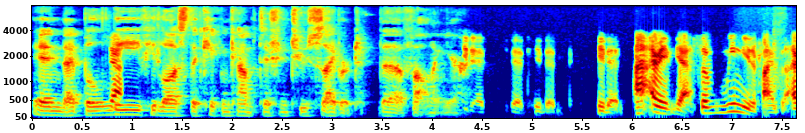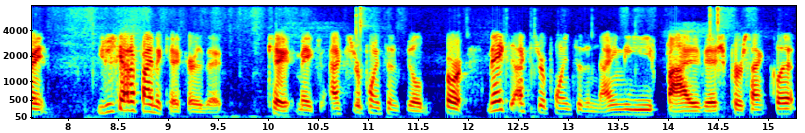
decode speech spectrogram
And I believe yeah. he lost the kicking competition to Seibert the following year. He did. He did. He did. He did. I mean, yeah. So we need to find. I mean, you just got to find a kicker that makes extra points in field or makes extra points at a 95 ish percent clip,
